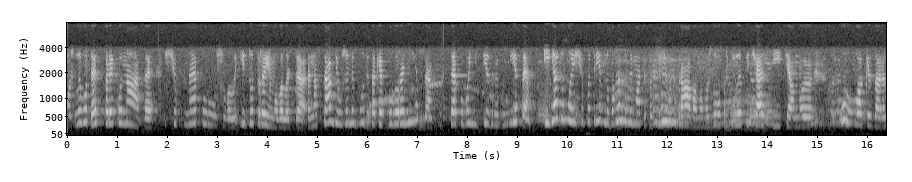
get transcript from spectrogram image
можливо, десь переконати, щоб не порушували і дотримувалися. Насправді вже не буде так, як було раніше. Це повинні всі зрозуміти. І я думаю, що потрібно багато займатися своїми справами, можливо, приділити час дітям, е, уроки зараз,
